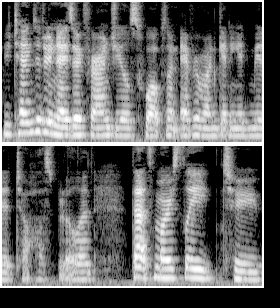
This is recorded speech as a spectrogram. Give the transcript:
you tend to do nasopharyngeal swabs on everyone getting admitted to hospital, and that's mostly to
